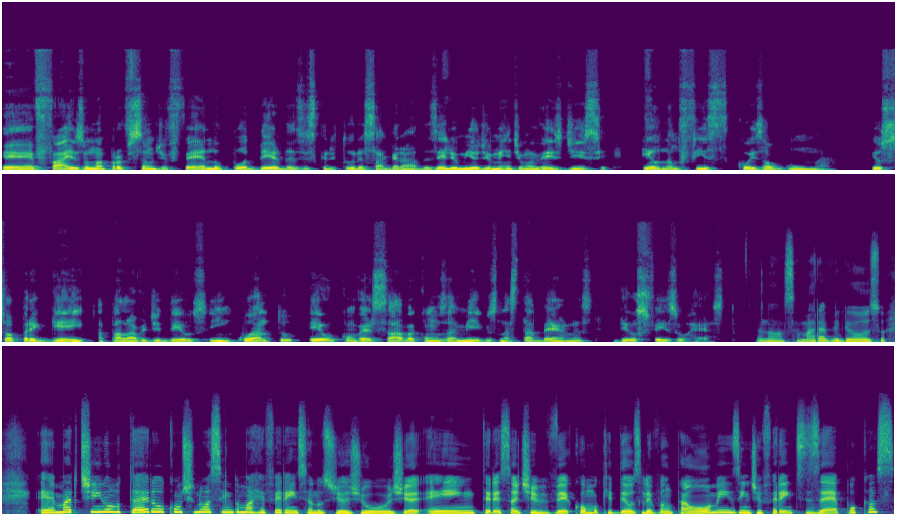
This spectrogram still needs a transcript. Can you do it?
é, faz uma profissão de fé no poder das escrituras sagradas. Ele humildemente uma vez disse: Eu não fiz coisa alguma, eu só preguei a palavra de Deus. E enquanto eu conversava com os amigos nas tabernas, Deus fez o resto. Nossa, maravilhoso. É, Martinho Lutero continua sendo uma referência nos dias de hoje. É interessante ver como que Deus levanta homens em diferentes épocas,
